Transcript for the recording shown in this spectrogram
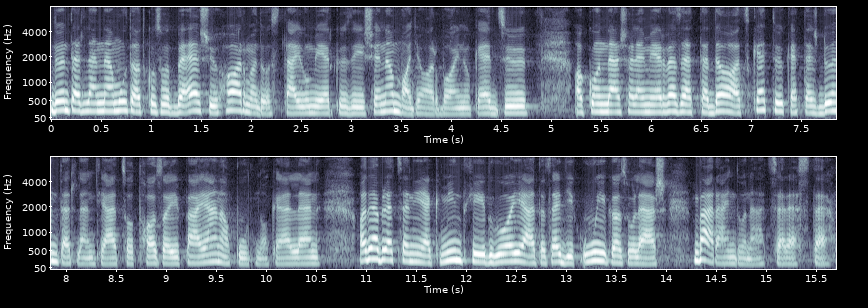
Döntetlennel mutatkozott be első harmadosztályú mérkőzésén a magyar bajnok edző. A Kondás elemér vezette Daac 2-2-es döntetlent játszott hazai pályán a Putnok ellen. A debreceniek mindkét gólját az egyik új igazolás Bárány Donát szerezte.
